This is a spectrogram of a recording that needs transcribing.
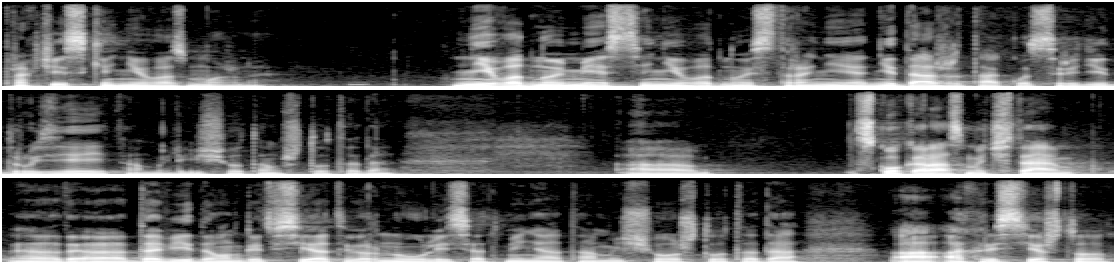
Практически невозможно. Ни в одном месте, ни в одной стране, ни даже так вот среди друзей там, или еще там что-то. Да? А, сколько раз мы читаем э, э, Давида, он говорит, все отвернулись от меня, там еще что-то, да, а о Христе что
